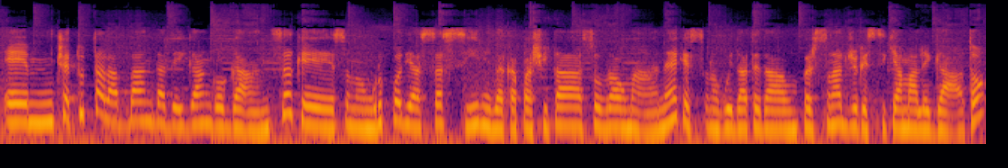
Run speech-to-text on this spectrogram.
E, mm, c'è tutta la banda dei Gango Guns, che sono un gruppo di assassini da capacità sovraumane, che sono guidate da un personaggio che si chiama Legato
